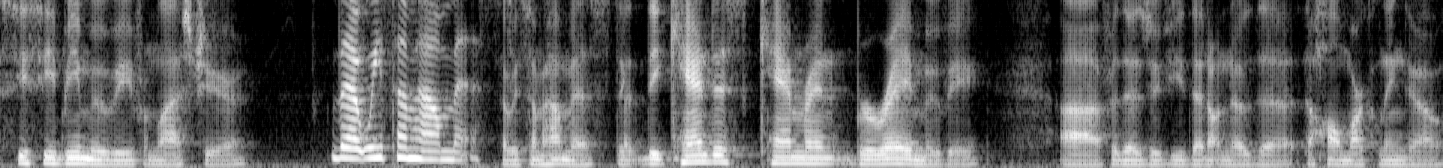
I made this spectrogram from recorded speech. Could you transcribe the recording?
CCB movie from last year That we somehow missed. that we somehow missed. The, the Candace Cameron Bure movie, uh, for those of you that don't know the, the Hallmark lingo.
